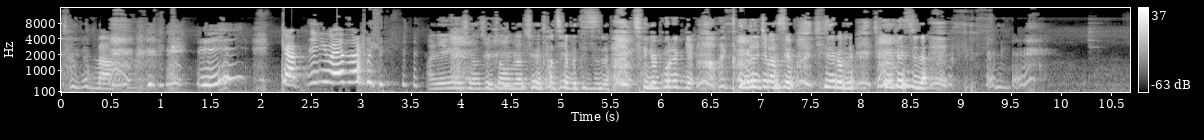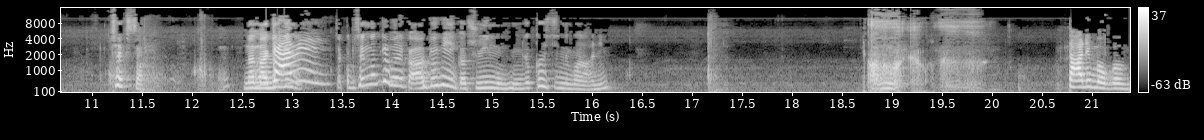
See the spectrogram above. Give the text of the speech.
잡혔다. 갑자기 왜 저러는 안녕히 계세요. 죄송합니다. 제가 다 잘못했습니다. 제가 고를게요. 아, 건들지 마세요. 죄송합니다. 잘못했습니다. 책상. 난 악역이, 감히! 잠깐 생각해보니까 악역이니까 주인공 공격할 수 있는 건 아님? 아니, 다리 먹음.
